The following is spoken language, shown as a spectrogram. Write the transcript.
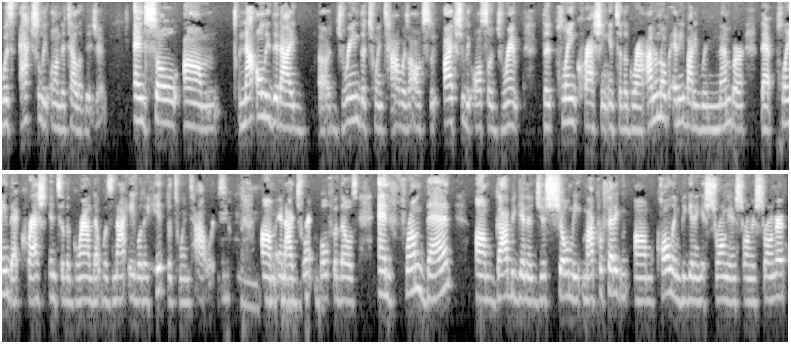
was actually on the television. And so, um, not only did I uh, dreamed the twin towers. I also I actually also dreamt the plane crashing into the ground. I don't know if anybody remember that plane that crashed into the ground that was not able to hit the twin towers. Mm-hmm. Um, and I dreamt both of those. And from that, um, God began to just show me my prophetic um, calling began to get stronger and stronger and stronger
